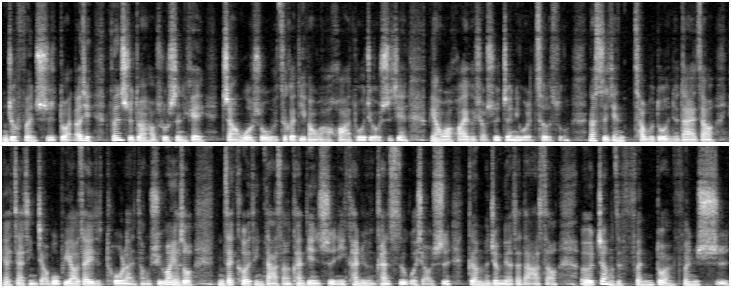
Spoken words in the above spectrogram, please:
你就分时段，而且分时段好处是你可以掌握说，我这个地方我要花多久时间。比方我要花一个小时整理我的厕所，那时间差不多，你就大概知道要加紧脚步，不要再一直拖懒上去。不然有时候你在客厅打扫看电视，你看就能看四五个小时，根本就没有在打扫。而这样子分段分时，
